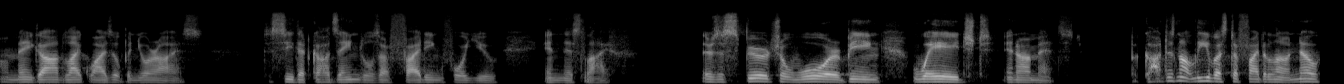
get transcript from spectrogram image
Oh, may God likewise open your eyes to see that God's angels are fighting for you in this life. There's a spiritual war being waged in our midst. But God does not leave us to fight alone. No,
